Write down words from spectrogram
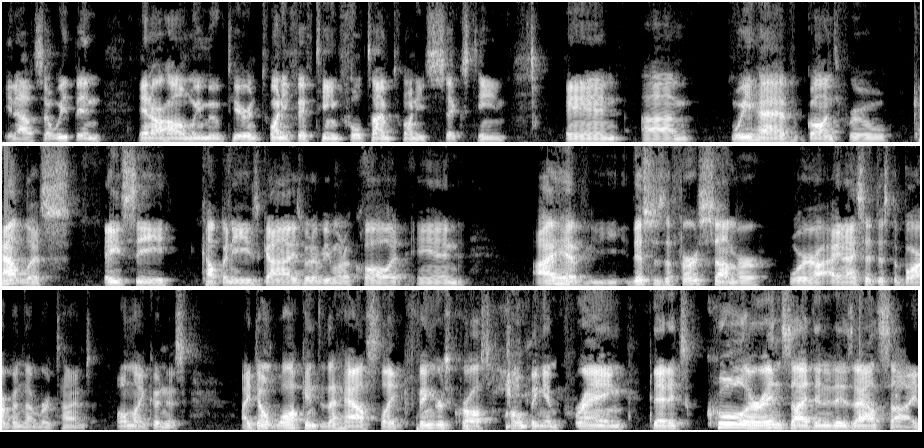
you know, so we've been in our home. We moved here in 2015, full time 2016, and um, we have gone through countless AC companies, guys, whatever you want to call it. And I have, this is the first summer where I, and I said this to Barb a number of times. Oh my goodness. I don't walk into the house like fingers crossed, hoping and praying that it's cooler inside than it is outside.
